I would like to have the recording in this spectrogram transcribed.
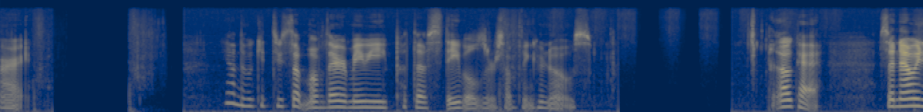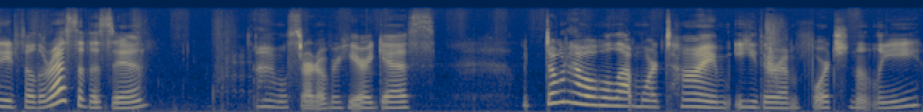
Alright. Yeah, then we could do something over there. Maybe put the stables or something. Who knows? Okay. So now we need to fill the rest of this in. And we'll start over here, I guess. We don't have a whole lot more time either, unfortunately.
